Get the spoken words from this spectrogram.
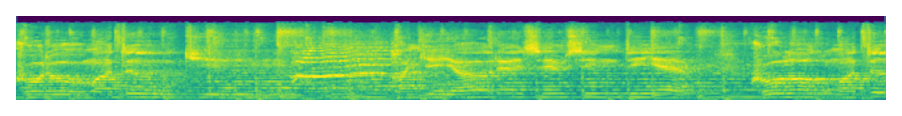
kurumadı ki. Hangi yare sevsin diye kul olmadı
